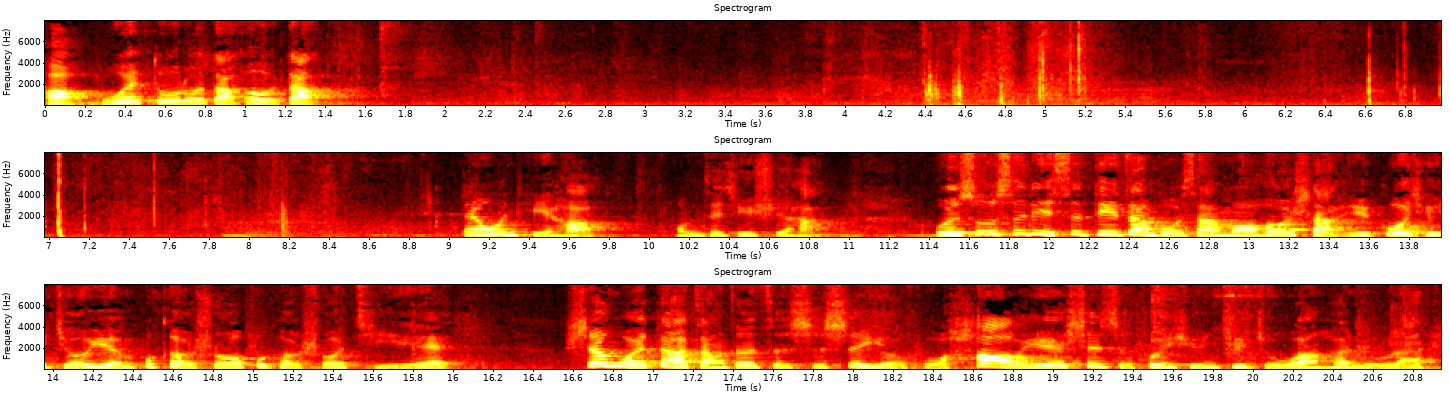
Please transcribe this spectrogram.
啊不会堕落到恶道。没有问题哈，我们再继续哈。文殊师利是地藏菩萨摩诃萨于过去久远不可说不可说劫，身为大长者子十世有佛号曰狮子奋训具足万恨如来。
